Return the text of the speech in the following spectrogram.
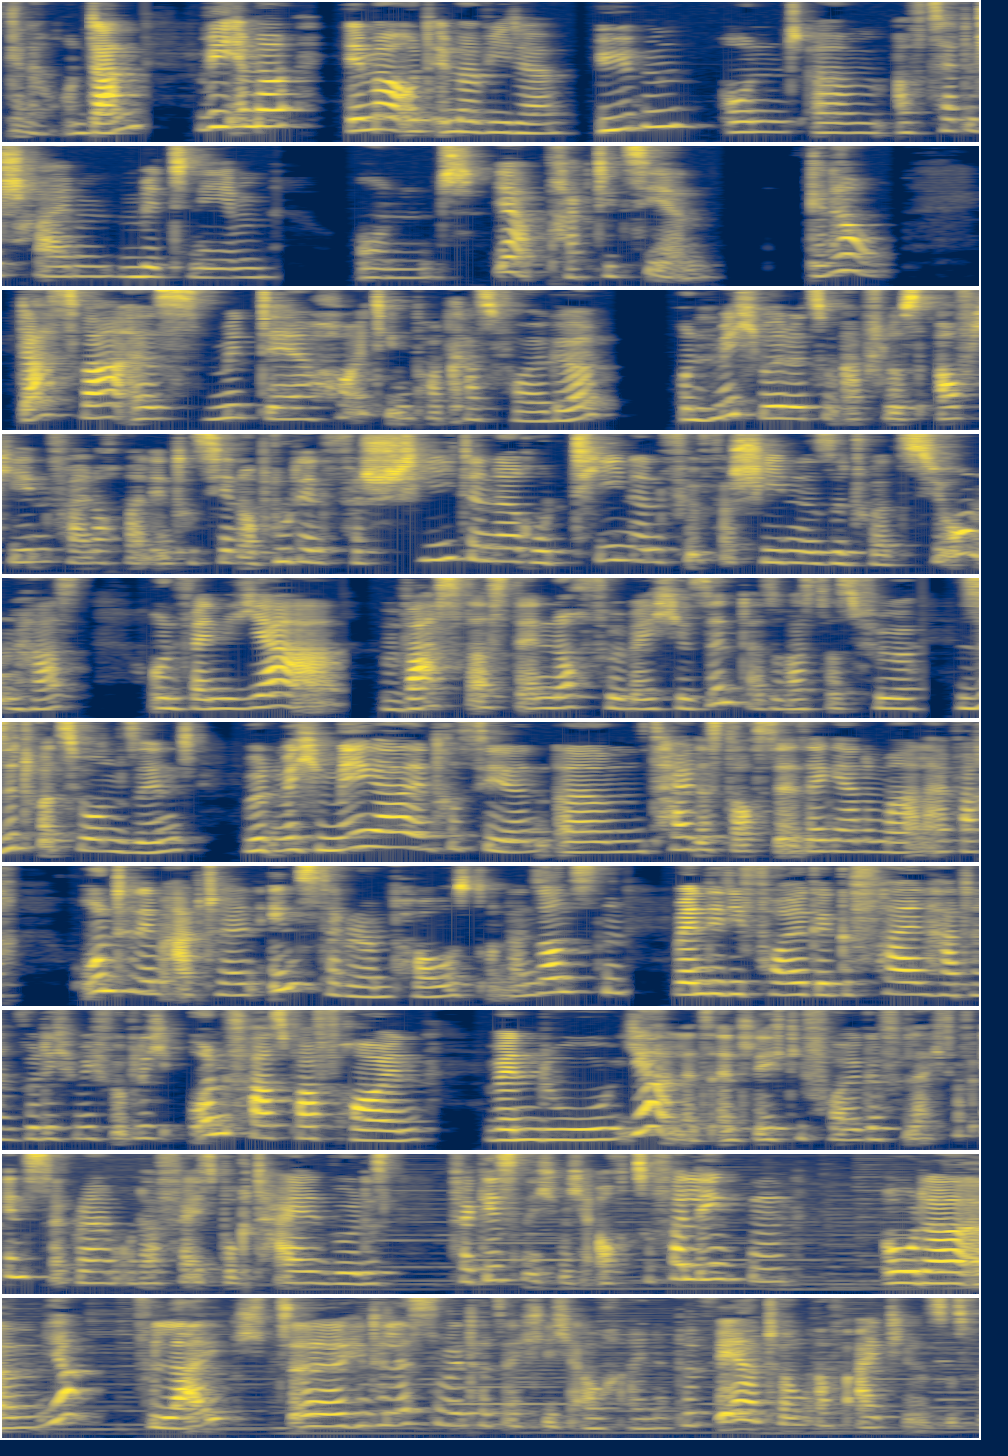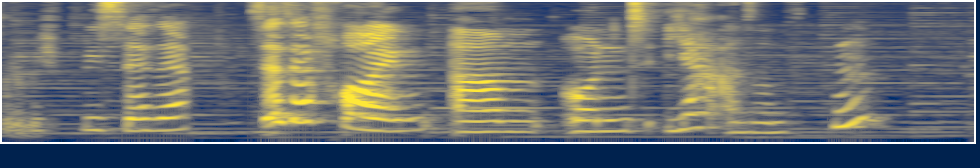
Genau. Und dann wie immer, immer und immer wieder üben und ähm, auf Zettel schreiben, mitnehmen und ja, praktizieren. Genau. Das war es mit der heutigen Podcast-Folge. Und mich würde zum Abschluss auf jeden Fall nochmal interessieren, ob du denn verschiedene Routinen für verschiedene Situationen hast. Und wenn ja, was das denn noch für welche sind, also was das für Situationen sind, würde mich mega interessieren. Ähm, teile es doch sehr, sehr gerne mal einfach unter dem aktuellen Instagram-Post. Und ansonsten, wenn dir die Folge gefallen hat, dann würde ich mich wirklich unfassbar freuen, wenn du ja letztendlich die Folge vielleicht auf Instagram oder Facebook teilen würdest. Vergiss nicht, mich auch zu verlinken. Oder ähm, ja, vielleicht äh, hinterlässt du mir tatsächlich auch eine Bewertung auf iTunes. Das würde mich wirklich sehr, sehr, sehr, sehr freuen. Ähm, und ja, ansonsten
